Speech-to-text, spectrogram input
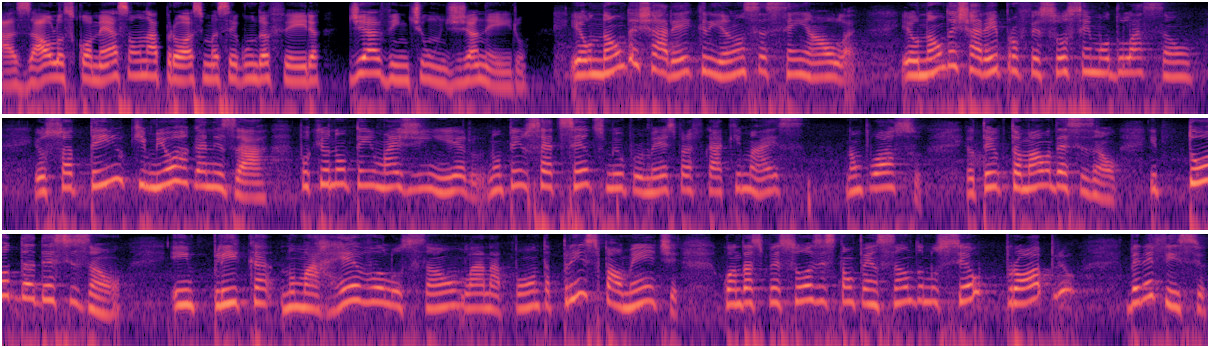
As aulas começam na próxima segunda-feira, dia 21 de janeiro. Eu não deixarei crianças sem aula. Eu não deixarei professor sem modulação. Eu só tenho que me organizar, porque eu não tenho mais dinheiro, não tenho 700 mil por mês para ficar aqui mais. Não posso. Eu tenho que tomar uma decisão. E toda decisão implica numa revolução lá na ponta, principalmente quando as pessoas estão pensando no seu próprio benefício.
